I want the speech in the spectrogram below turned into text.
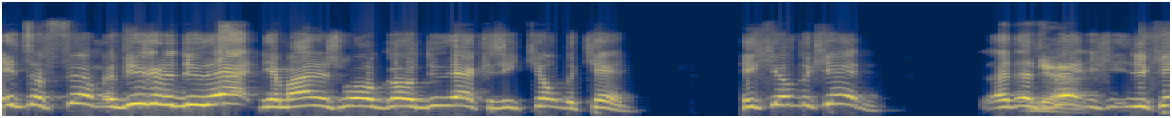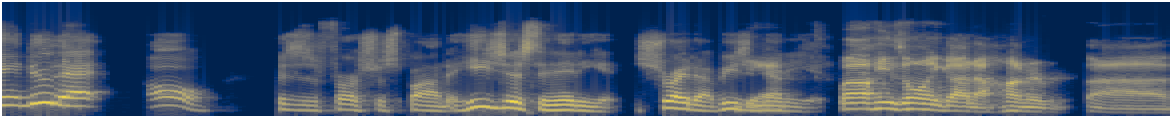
it's a film. If you're going to do that, you might as well go do that because he killed the kid. He killed the kid. That's Yeah. bad. You can't do that. Oh, this is a first responder. He's just an idiot. Straight up, he's Yeah. an idiot. Well, he's only got a hundred uh,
